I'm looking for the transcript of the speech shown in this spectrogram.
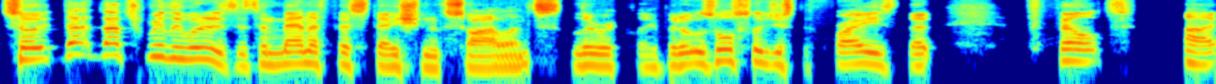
So that, that's really what it is. It's a manifestation of silence lyrically, but it was also just a phrase that felt uh,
